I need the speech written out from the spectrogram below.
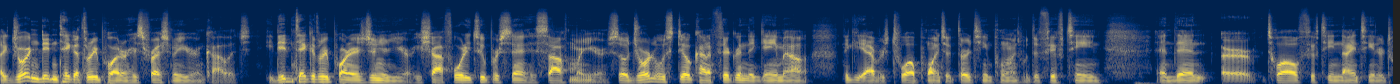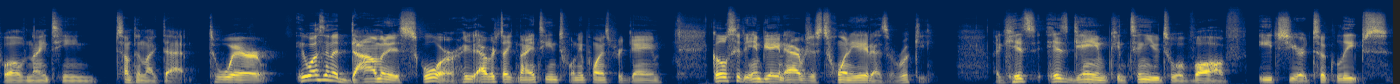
Like Jordan didn't take a three pointer his freshman year in college. He didn't take a three pointer his junior year. He shot 42% his sophomore year. So Jordan was still kind of figuring the game out. I think he averaged 12 points or 13 points with the 15 and then or 12, 15, 19 or 12, 19, something like that. To where he wasn't a dominant scorer. He averaged like 19, 20 points per game. Goes to the NBA and averages 28 as a rookie. Like his his game continued to evolve each year. It took leaps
